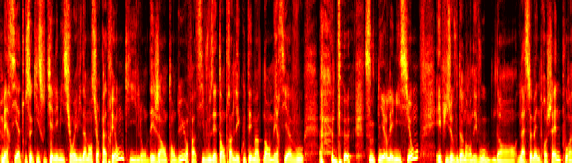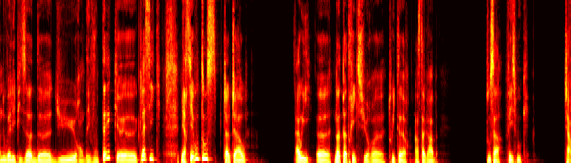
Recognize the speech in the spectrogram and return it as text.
merci à tous ceux qui soutiennent l'émission évidemment sur Patreon, qui l'ont déjà entendu. Enfin, si vous êtes en train de l'écouter maintenant, merci à vous de soutenir l'émission. Et puis je vous donne rendez-vous dans la semaine prochaine pour un nouvel épisode euh, du rendez-vous tech classique. Merci à vous tous. Ciao ciao. Ah oui, note Patrick sur Twitter, Instagram tout ça, Facebook. Ciao.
